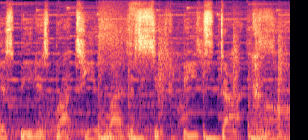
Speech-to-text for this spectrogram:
This beat is brought to you by thesickbeats.com.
